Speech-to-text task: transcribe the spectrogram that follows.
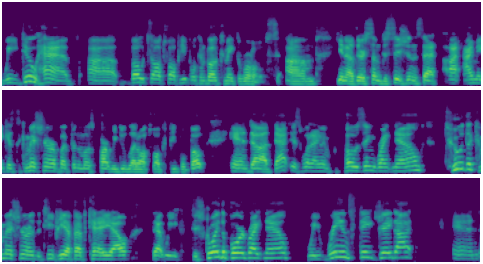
we do have uh, votes. All 12 people can vote to make the rules. Um, you know, there's some decisions that I, I, make as the commissioner, but for the most part, we do let all 12 people vote. And uh, that is what I am proposing right now to the commissioner of the TPFFKL that we destroy the board right now. We reinstate JDOT and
